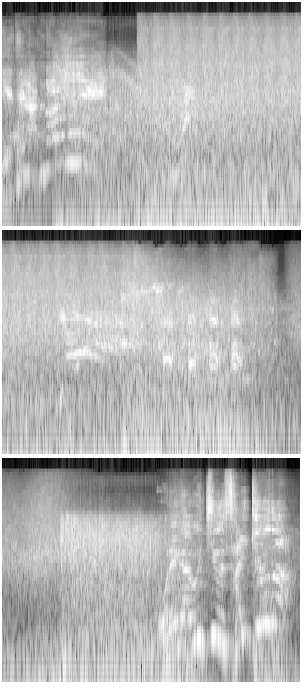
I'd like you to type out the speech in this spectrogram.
えてなくなれ 俺が宇宙最強だ。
